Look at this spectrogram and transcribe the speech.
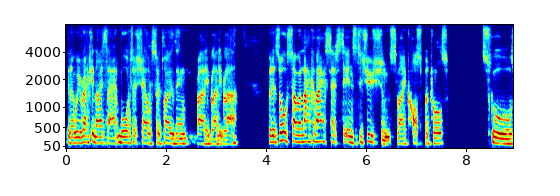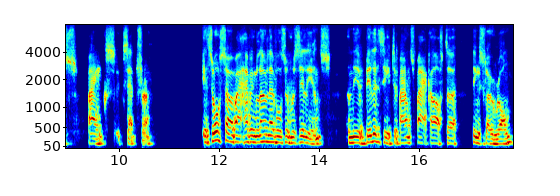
You know, we recognize that water, shelter, clothing, blah, blah, blah, blah. But it's also a lack of access to institutions like hospitals, schools, banks, etc. It's also about having low levels of resilience and the ability to bounce back after things go wrong.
